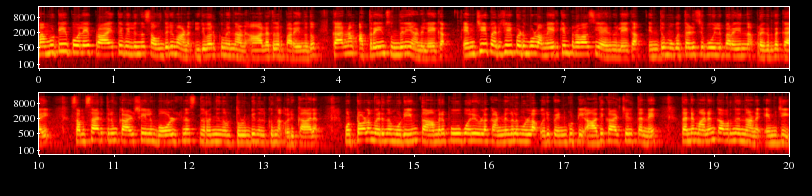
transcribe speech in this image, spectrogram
മമ്മൂട്ടിയെ പോലെ പ്രായത്തെ വെല്ലുന്ന സൗന്ദര്യമാണ് ഇരുവർക്കുമെന്നാണ് ആരാധകർ പറയുന്നത്. കാരണം അത്രയും സുന്ദരിയാണ് ലേഖ. എം ജിയെ പരിചയപ്പെടുമ്പോൾ അമേരിക്കൻ പ്രവാസിയായിരുന്നു ലേഖ. എന്തു മുഖത്തടിച്ചു പോലും പറയുന്ന പ്രകൃതക്കാരി സംസാരത്തിലും കാഴ്ചയിലും ബോൾഡ്നെസ് നിറഞ്ഞു തുളുമ്പി നിൽക്കുന്ന ഒരു കാലം. മുട്ടോളം വരുന്ന മുടിയും താമരപ്പൂവ് പോലെയുള്ള കണ്ണുകളുമുള്ള ഒരു പെൺകുട്ടി ആദ്യ കാഴ്ചയിൽ തന്നെ തന്റെ മനം കവർന്നു എന്നാണ് എം ജി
